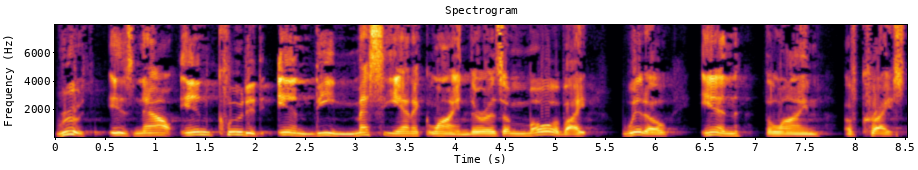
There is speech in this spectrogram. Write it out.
Ruth is now included in the messianic line. There is a Moabite widow in the line of Christ,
